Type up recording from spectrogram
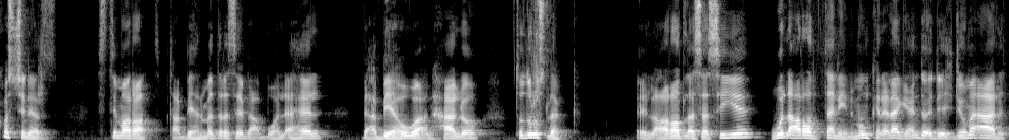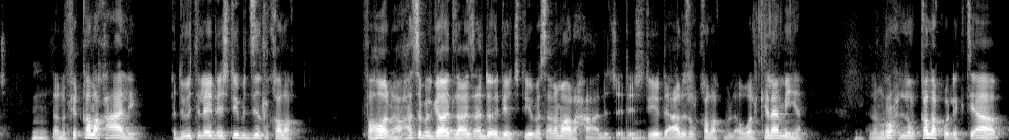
questionnaires استمارات بتعبيها المدرسة بيعبوها الأهل بيعبيها هو عن حاله بتدرس لك الأعراض الأساسية والأعراض الثانية. يعني ممكن ألاقي عنده ADHD وما أعالج. لأنه في قلق عالي. أدوية ال ADHD بتزيد القلق. فهون هو حسب ال guidelines عنده ADHD بس أنا ما راح أعالج ADHD بدي أعالج القلق بالأول كلاميا. لما نروح للقلق والاكتئاب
